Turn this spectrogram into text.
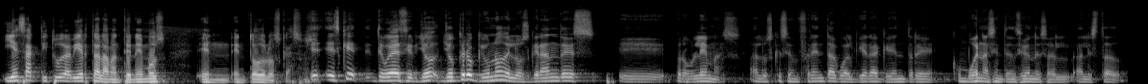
y esa actitud abierta la mantenemos en, todos los casos. Es que te voy a decir, yo, yo creo que uno de los grandes eh, problemas a los que se enfrenta cualquiera que entre con buenas intenciones al, al Estado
